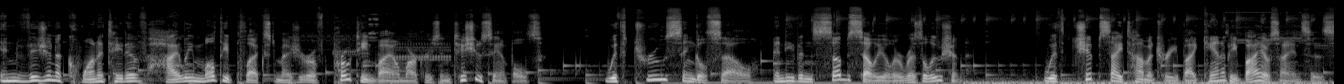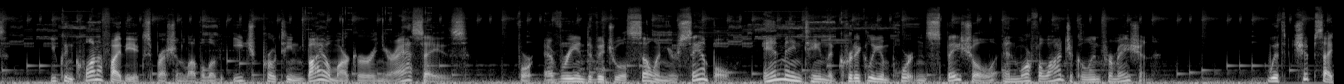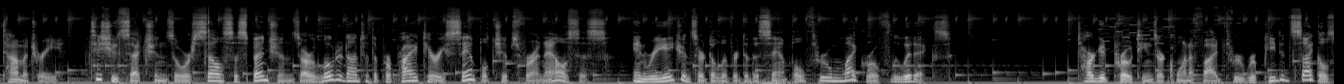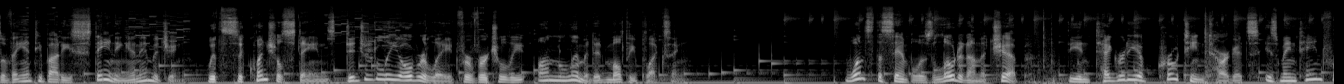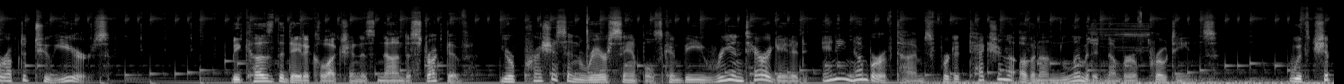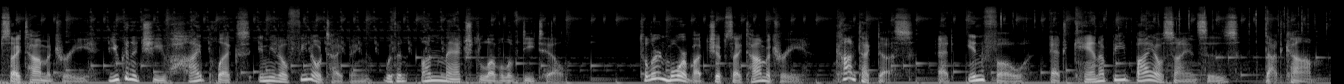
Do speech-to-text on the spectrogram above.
Envision a quantitative, highly multiplexed measure of protein biomarkers in tissue samples with true single cell and even subcellular resolution. With ChipCytometry by Canopy Biosciences, you can quantify the expression level of each protein biomarker in your assays for every individual cell in your sample and maintain the critically important spatial and morphological information. With ChipCytometry, tissue sections or cell suspensions are loaded onto the proprietary sample chips for analysis, and reagents are delivered to the sample through microfluidics. Target proteins are quantified through repeated cycles of antibodies staining and imaging, with sequential stains digitally overlaid for virtually unlimited multiplexing. Once the sample is loaded on the chip, the integrity of protein targets is maintained for up to two years, because the data collection is non-destructive, your precious and rare samples can be reinterrogated any number of times for detection of an unlimited number of proteins. With ChipCytometry, you can achieve high-plex immunophenotyping with an unmatched level of detail. To learn more about ChipCytometry, contact us at info at canopybiosciences.com.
